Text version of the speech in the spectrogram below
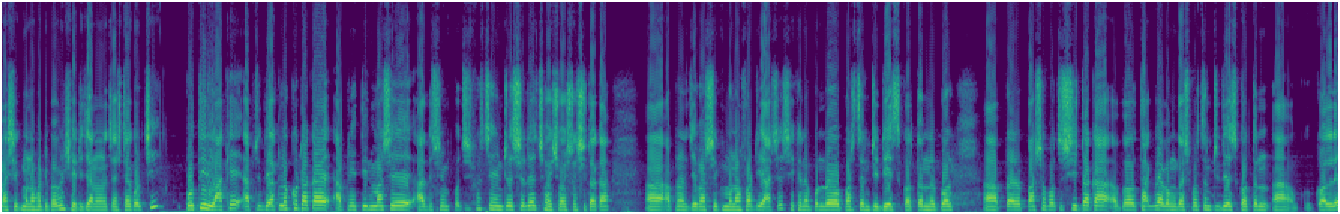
মাসিক মুনাফাটি পাবেন, সেটি জানানোর চেষ্টা করছি। প্রতি লাখে আপনি যদি এক লক্ষ টাকায় আপনি তিন মাসে আট দশমিক পঁচিশ পার্সেন্ট ইন্টারেস্ট রেটে ছয়শো অষ্টাশি টাকা। আপনার যে মাসিক মুনাফাটি আসে, সেখানে পনেরো পার্সেন্ট টিডিএস কর্তনের পর আপনার পাঁচশো পঁচাশি টাকা থাকবে এবং দশ পার্সেন্ট টিডিএস কর্তন করলে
